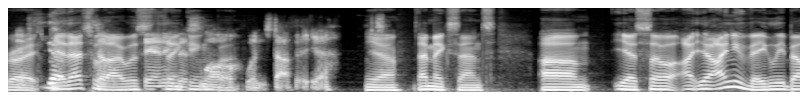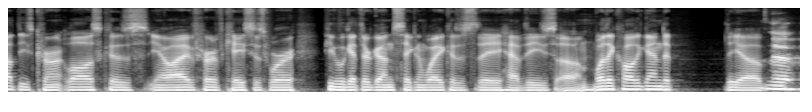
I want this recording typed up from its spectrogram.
Right. Yeah. Yeah, that's what So I was banning thinking. this but- law wouldn't stop it. Yeah. Yeah, that makes sense. Um, yeah, so I yeah I knew vaguely about these current laws because you know I've heard of cases where people get their guns taken away because they have these um, what are they called again the the uh, No,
